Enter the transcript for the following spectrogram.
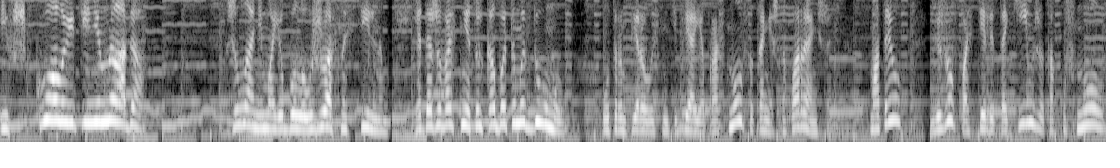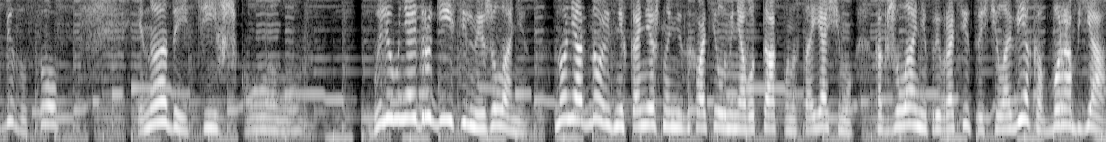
и в школу идти не надо. Желание мое было ужасно сильным. Я даже во сне только об этом и думал. Утром 1 сентября я проснулся, конечно, пораньше. Смотрю, лежу в постели таким же, как уснул, без усов. И надо идти в школу. Были у меня и другие сильные желания – но ни одно из них, конечно, не захватило меня вот так по-настоящему, как желание превратиться из человека в воробья.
